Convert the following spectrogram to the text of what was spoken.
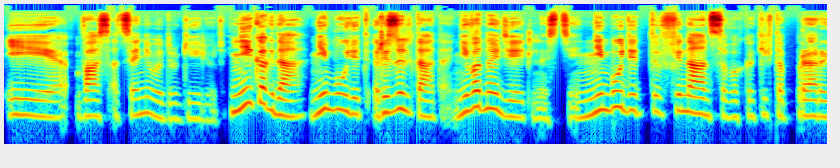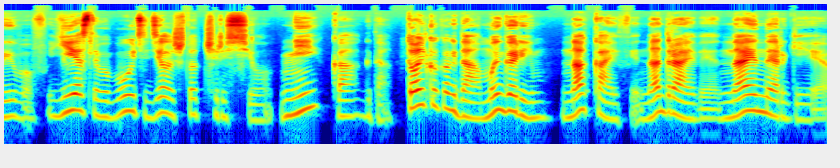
и вас оценивают другие люди. Никогда не будет результата ни в одной деятельности, не будет финансовых каких-то прорывов, если вы будете делать что-то через силу. Никогда. Только когда мы горим на кайфе, на драйве, на энергии,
